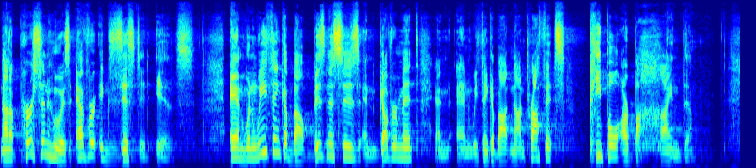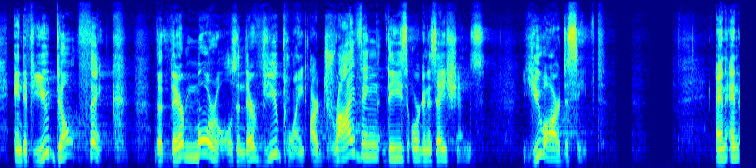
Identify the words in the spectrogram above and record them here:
Not a person who has ever existed is. And when we think about businesses and government and, and we think about nonprofits, people are behind them. And if you don't think that their morals and their viewpoint are driving these organizations, you are deceived. And, and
